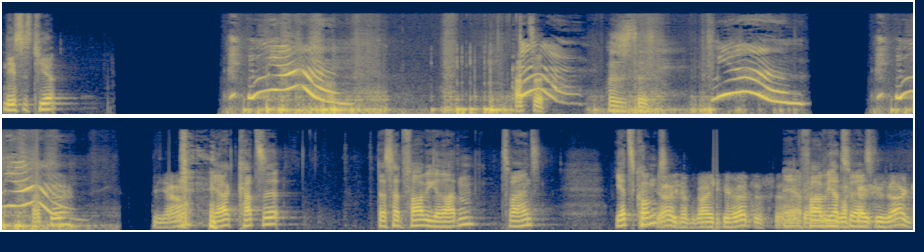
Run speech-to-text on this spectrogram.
Nächstes Tier. Miam. Katze. Was ist das? Miam. Katze? Ja. Ja, Katze. Das hat Fabi geraten. 2-1. Jetzt kommt. Ja, ich habe gar nicht gehört. Das, äh, ja, Fabi hat zuerst gesagt.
